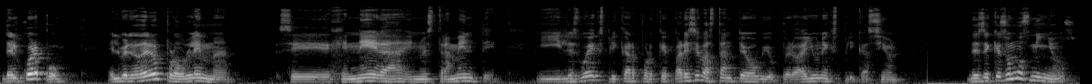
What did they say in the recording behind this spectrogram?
del cuerpo. El verdadero problema se genera en nuestra mente. Y les voy a explicar por qué. Parece bastante obvio, pero hay una explicación. Desde que somos niños,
